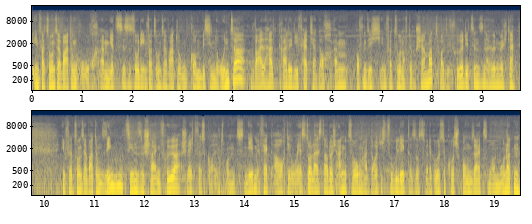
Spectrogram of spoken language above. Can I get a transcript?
Inflationserwartungen hoch. Ähm, jetzt ist es so, die Inflationserwartungen kommen ein bisschen runter, weil halt gerade die FED ja doch ähm, offensichtlich Inflation auf dem Schirm hat, weil sie früher die Zinsen erhöhen möchte. Inflationserwartungen sinken, Zinsen steigen früher, schlecht fürs Gold. Und Nebeneffekt auch, der US-Dollar ist dadurch angezogen, hat deutlich zugelegt. Also das war der größte Kurssprung seit neun Monaten.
